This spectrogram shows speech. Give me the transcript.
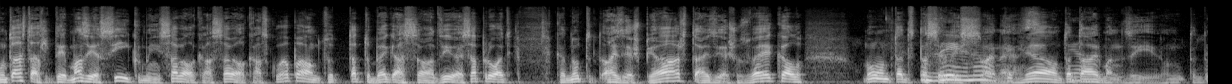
Un tās tās tie mazie sīkumiņi savelkās, savelkās kopā, un tu, tad tu beigās savā dzīvē saproti, ka nu, aiziešu pie ārsta, aiziešu uz veikalu. Nu, tad tas dzīve ir viss. Jā, tad jā. tā ir mana dzīve. Un tad,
